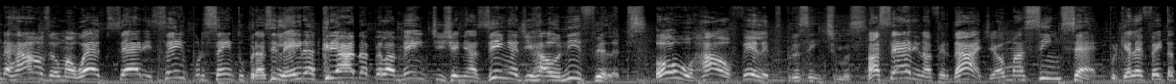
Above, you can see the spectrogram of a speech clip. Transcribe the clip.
In the House é uma websérie 100% brasileira criada pela mente geniazinha de Raoni Phillips, ou Hal Phillips pros íntimos. A série, na verdade, é uma sim série, porque ela é feita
